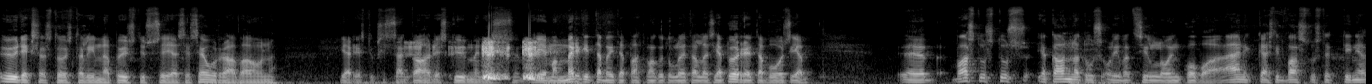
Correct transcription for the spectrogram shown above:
19 linna pystyssä ja se seuraava on järjestyksessään 20. Hieman merkittävä tapahtuma, kun tulee tällaisia pyöreitä vuosia. Vastustus ja kannatus olivat silloin kovaa. Äänekkäästi vastustettiin ja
